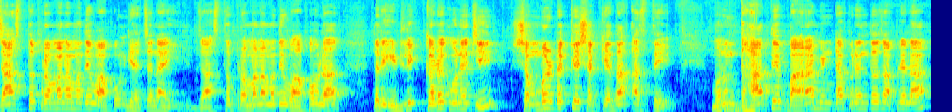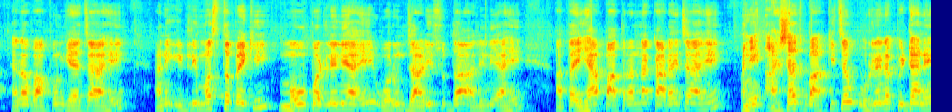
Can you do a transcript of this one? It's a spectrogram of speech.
जास्त प्रमाणामध्ये वाफवून घ्यायचं नाही. जास्त प्रमाणामध्ये वाफवलात तर इडली कडक होण्याची शंभर टक्के शक्यता असते. म्हणून दहा ते बारा मिनिटापर्यंतच आपल्याला ह्याला वाफवून घ्यायचं आहे. आणि इडली मस्तपैकी मऊ पडलेली आहे वरून जाळीसुद्धा आलेली आहे. आता ह्या पात्रांना काढायचं आहे आणि अशाच बाकीचं उरलेल्या पिठाने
